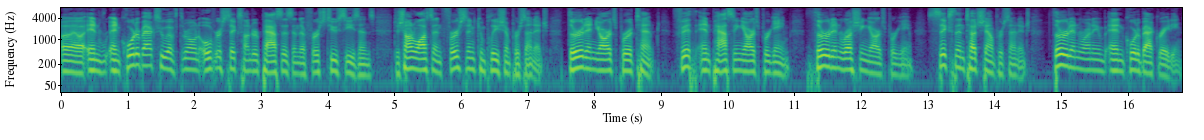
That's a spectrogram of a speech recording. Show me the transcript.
uh, and and quarterbacks who have thrown over 600 passes in their first two seasons. Deshaun Watson first in completion percentage, third in yards per attempt, fifth in passing yards per game, third in rushing yards per game, sixth in touchdown percentage, third in running and quarterback rating.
